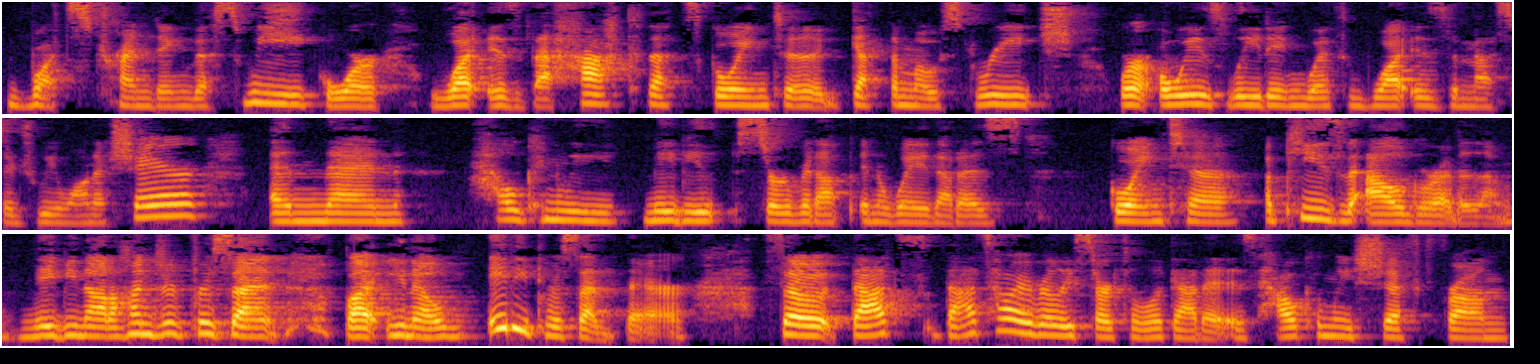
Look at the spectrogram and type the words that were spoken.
what's trending this week or what is the hack that's going to get the most reach. We're always leading with what is the message we want to share and then how can we maybe serve it up in a way that is going to appease the algorithm. Maybe not 100%, but you know, 80% there. So that's that's how I really start to look at it is how can we shift from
